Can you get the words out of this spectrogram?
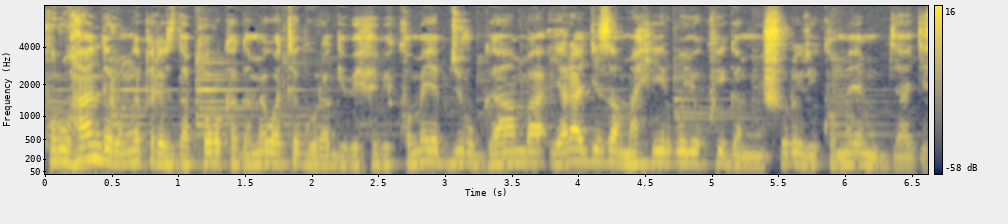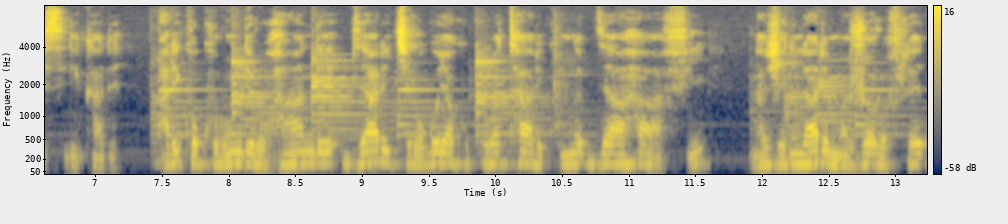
Ku ruhande rumwe Perezida Paul Kagame wateguraga ibihe bikomeye by'urugamba yari agize amahirwe yo kwiga mu ishuri rikomeye mu bya gisirikare. Ariko ku rundi ruhande byari ikirogoya ku kuba atari kumwe bya hafi na General Major Fred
